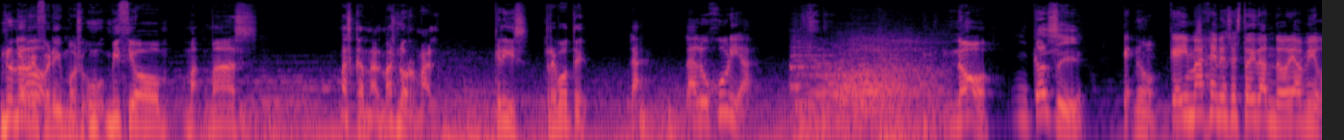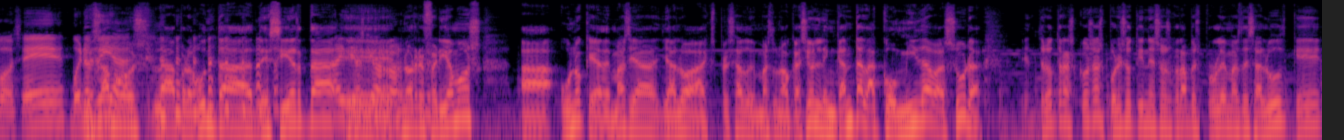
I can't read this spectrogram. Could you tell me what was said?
no nos yo- referimos. Un vicio más. más carnal, más normal. Cris, rebote. La, la lujuria. No. Casi. No. ¿Qué imágenes estoy dando, eh, amigos? Eh? Buenos Dejamos días. la pregunta desierta. Ay, Dios, qué Eh, horror. nos referíamos a uno que además ya, ya lo ha expresado en más de una ocasión. Le encanta la comida basura. Entre otras cosas, por eso tiene esos graves problemas de salud que,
